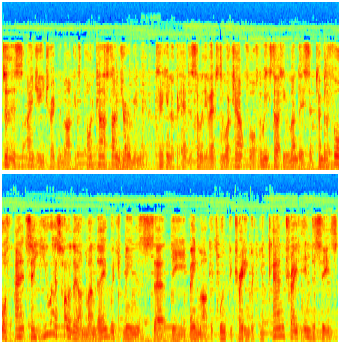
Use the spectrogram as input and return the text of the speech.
to this IG Trading the Markets podcast. I'm Jeremy Naylor, taking a look ahead to some of the events to watch out for for the week starting Monday, September the 4th. And it's a US holiday on Monday, which means uh, the main markets won't be trading, but you can trade indices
